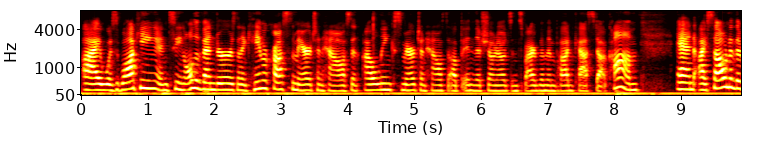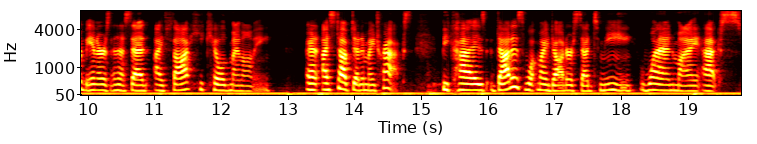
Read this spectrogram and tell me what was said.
I was walking and seeing all the vendors, and I came across Samaritan House, and I'll link Samaritan House up in the show notes, inspiredwomenpodcast.com. And I saw one of their banners, and it said, I thought he killed my mommy and I stopped dead in my tracks because that is what my daughter said to me when my ex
